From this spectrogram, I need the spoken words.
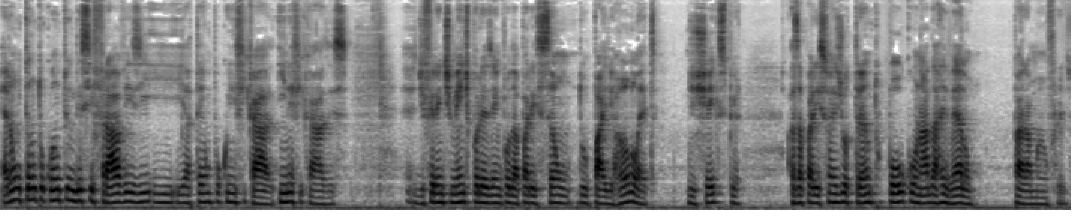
eram tanto quanto indecifráveis e, e, e até um pouco ineficazes. Diferentemente, por exemplo, da aparição do pai de Hamlet, de Shakespeare, as aparições de Otranto pouco ou nada revelam para Manfred.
